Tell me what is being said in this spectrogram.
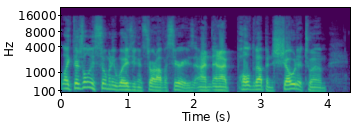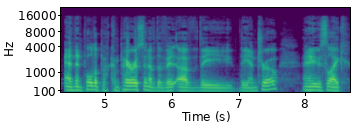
like, there's only so many ways you can start off a series." And I, and I pulled it up and showed it to him, and then pulled up a comparison of the vi- of the the intro, and he was like,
